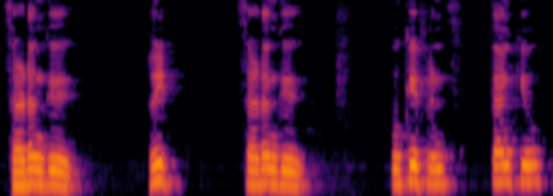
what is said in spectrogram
சடங்கு. ரிட் சடங்கு. Okay friends thank you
